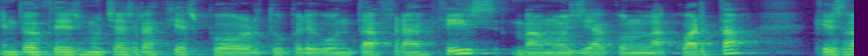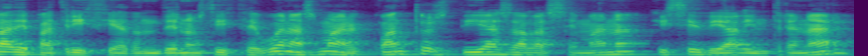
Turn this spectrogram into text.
Entonces, muchas gracias por tu pregunta, Francis. Vamos ya con la cuarta, que es la de Patricia, donde nos dice, buenas, Mar, ¿cuántos días a la semana es ideal entrenar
